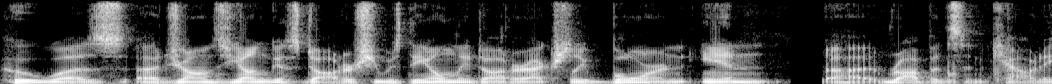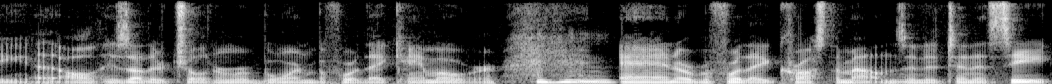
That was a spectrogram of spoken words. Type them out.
who was uh, John's youngest daughter, she was the only daughter actually born in uh, Robertson County. All his other children were born before they came over, and or before they crossed the mountains into Tennessee.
